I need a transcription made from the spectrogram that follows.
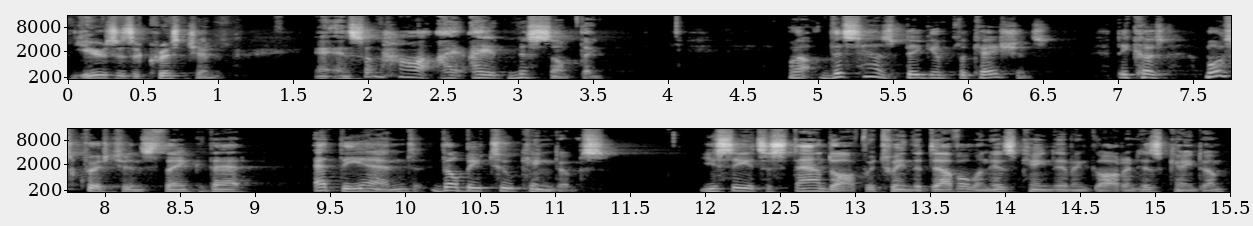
years as a Christian, and somehow I, I had missed something. Well, this has big implications because most Christians think that at the end there'll be two kingdoms you see, it's a standoff between the devil and his kingdom and God and his kingdom.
